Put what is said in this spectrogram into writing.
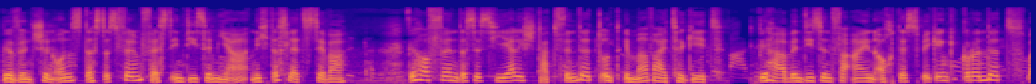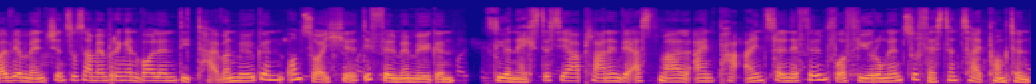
Wir wünschen uns, dass das Filmfest in diesem Jahr nicht das letzte war. Wir hoffen, dass es jährlich stattfindet und immer weitergeht. Wir haben diesen Verein auch deswegen gegründet, weil wir Menschen zusammenbringen wollen, die Taiwan mögen und solche, die Filme mögen. Für nächstes Jahr planen wir erstmal ein paar einzelne Filmvorführungen zu festen Zeitpunkten.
